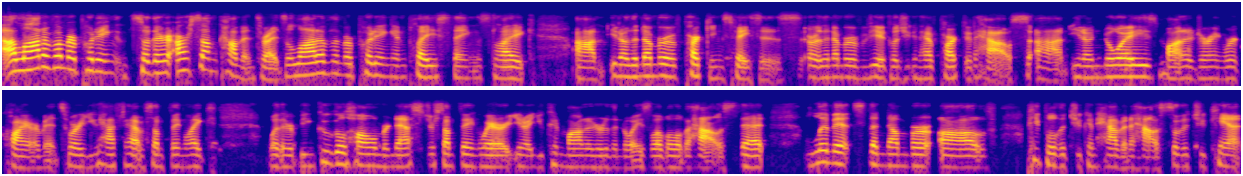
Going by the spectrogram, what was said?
a lot of them are putting, so there are some common threads. A lot of them are putting in place things like, um, you know, the number of parking spaces or the number of vehicles you can have parked at a house, um, you know, noise monitoring requirements where you have to have something like whether it be Google Home or Nest or something where you know you can monitor the noise level of a house that limits the number of people that you can have in a house so that you can't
